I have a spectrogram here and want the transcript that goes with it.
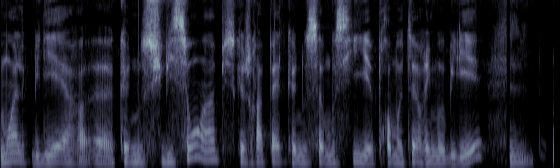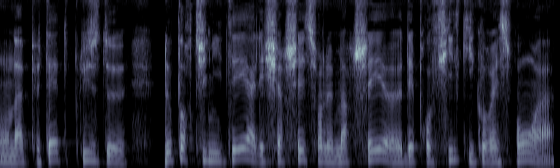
Moins l'immobilière euh, que nous subissons, hein, puisque je rappelle que nous sommes aussi promoteurs immobiliers. On a peut-être plus d'opportunités à aller chercher sur le marché des profils qui correspondent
